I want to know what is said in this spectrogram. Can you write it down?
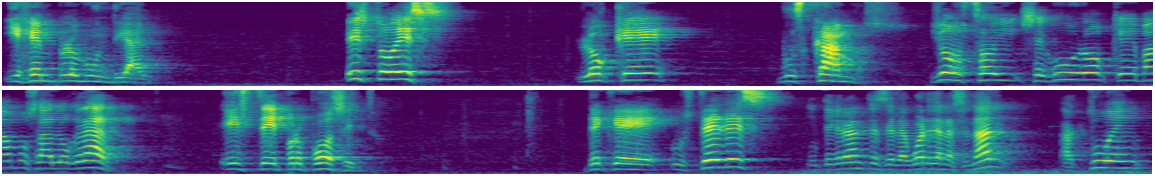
y ejemplo mundial. Esto es lo que buscamos. Yo estoy seguro que vamos a lograr este propósito de que ustedes, integrantes de la Guardia Nacional, actúen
